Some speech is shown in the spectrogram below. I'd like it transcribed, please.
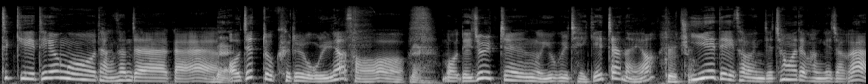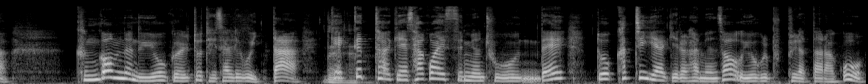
특히 태영호 당선자가 네. 어제 또 글을 올려서 네. 뭐 뇌졸중 의혹을 제기했잖아요. 그렇죠. 이에 대해서 이제 청와대 관계자가 근거 없는 의혹을 또 되살리고 있다. 네. 깨끗하게 사과했으면 좋은데 또 카트 이야기를 하면서 의혹을 부풀렸다라고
